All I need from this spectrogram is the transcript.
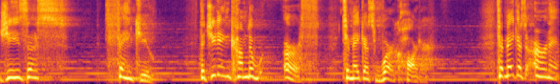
Jesus, thank you that you didn't come to earth to make us work harder, to make us earn it.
